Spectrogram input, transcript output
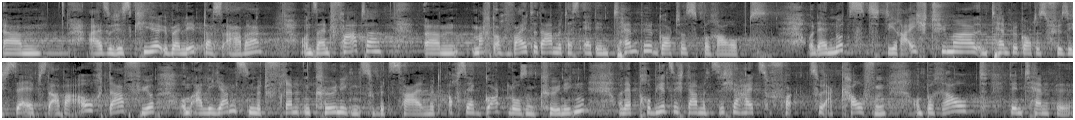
Ähm, also Hiskia überlebt das aber und sein Vater ähm, macht auch weiter damit, dass er den Tempel Gottes beraubt. Und er nutzt die Reichtümer im Tempel Gottes für sich selbst, aber auch dafür, um Allianzen mit fremden Königen zu bezahlen, mit auch sehr gottlosen Königen. Und er probiert sich damit Sicherheit zu, zu erkaufen und beraubt den Tempel.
